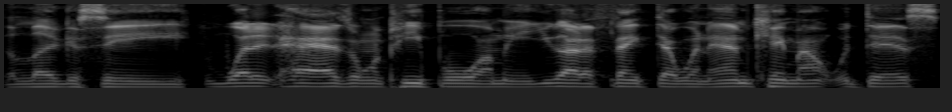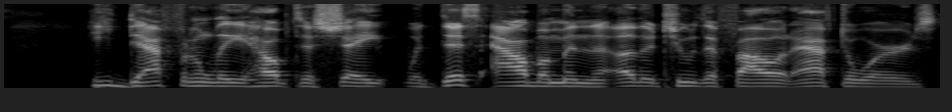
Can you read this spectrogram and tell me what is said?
the legacy, what it has on people. I mean, you got to think that when M came out with this, he definitely helped to shape with this album and the other two that followed afterwards.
